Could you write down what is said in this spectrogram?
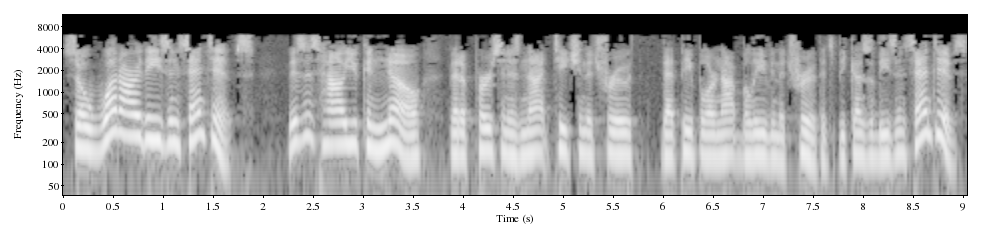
So what are these incentives? This is how you can know that a person is not teaching the truth that people are not believing the truth. It's because of these incentives.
